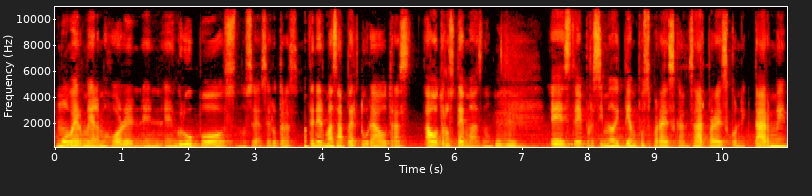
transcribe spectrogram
Moverme a lo mejor en, en, grupos, no sé, hacer otras, tener más apertura a, otras, a otros temas, ¿no? Este, pero sí me doy tiempos para descansar, para desconectarme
